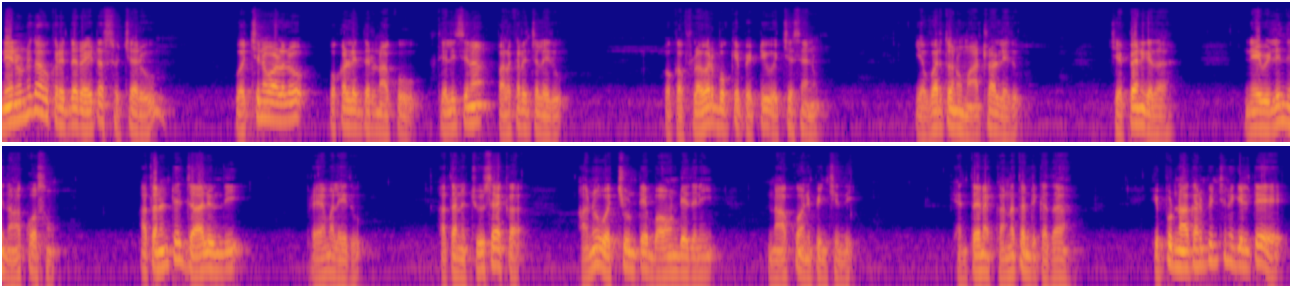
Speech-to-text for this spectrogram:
నేనుండగా ఒకరిద్దరు రైటర్స్ వచ్చారు. వచ్చిన వాళ్ళలో ఒకళ్ళిద్దరు నాకు తెలిసినా పలకరించలేదు. ఒక ఫ్లవర్ బొక్కే పెట్టి వచ్చేశాను. ఎవరితోనూ మాట్లాడలేదు. చెప్పాను కదా నే వెళ్ళింది నా కోసం. అతనంటే జాలి ఉంది ప్రేమ లేదు. అతను చూశాక అను వచ్చి ఉంటే బాగుండేదని నాకు అనిపించింది. ఎంతైనా కన్నతండ్రి కదా. ఇప్పుడు నాకు అనిపించిన గెలితే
